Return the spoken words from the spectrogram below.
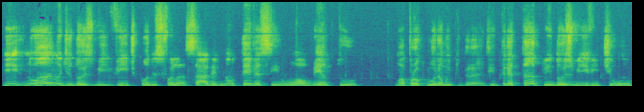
E no ano de 2020, quando isso foi lançado, ele não teve assim um aumento, uma procura muito grande. Entretanto, em 2021,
